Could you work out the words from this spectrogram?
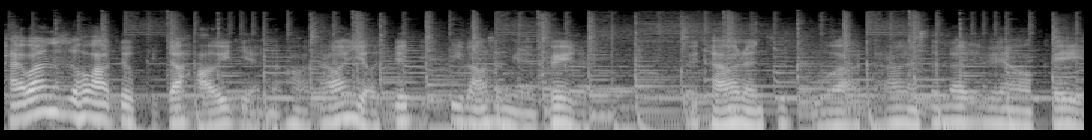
台湾的话就比较好一点了哈，台湾有些地方是免费的，所以台湾人知足啊，台湾人生在这边哦可以。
